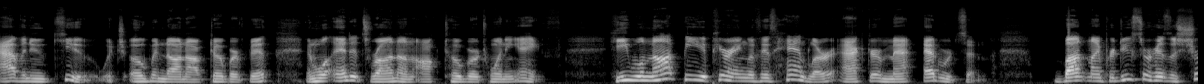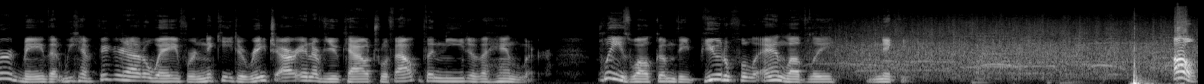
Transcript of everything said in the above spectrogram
Avenue Q, which opened on October 5th and will end its run on October 28th. He will not be appearing with his handler, actor Matt Edwardson. But my producer has assured me that we have figured out a way for Nikki to reach our interview couch without the need of a handler. Please welcome the beautiful and lovely Nikki. Oh,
